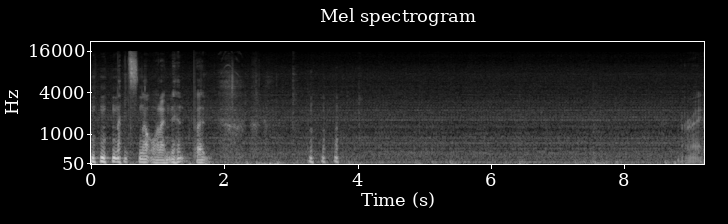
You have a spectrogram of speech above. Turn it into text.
That's not what I meant, but... Alright.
